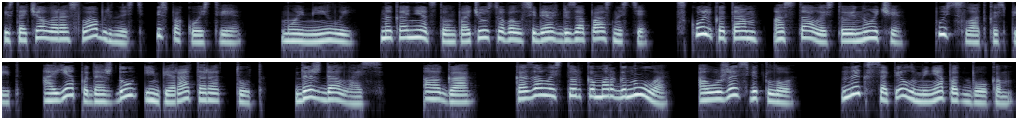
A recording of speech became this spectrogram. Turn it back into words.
источало расслабленность и спокойствие. Мой милый, Наконец-то он почувствовал себя в безопасности. Сколько там осталось той ночи, пусть сладко спит. А я подожду императора тут. Дождалась. Ага. Казалось, только моргнула, а уже светло. Некс сопел у меня под боком.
